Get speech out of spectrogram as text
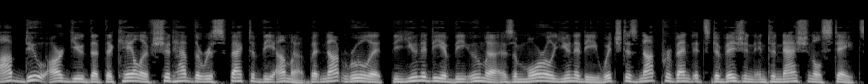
Abduh argued that the caliph should have the respect of the ummah but not rule it. The unity of the ummah is a moral unity which does not prevent its division into national states.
